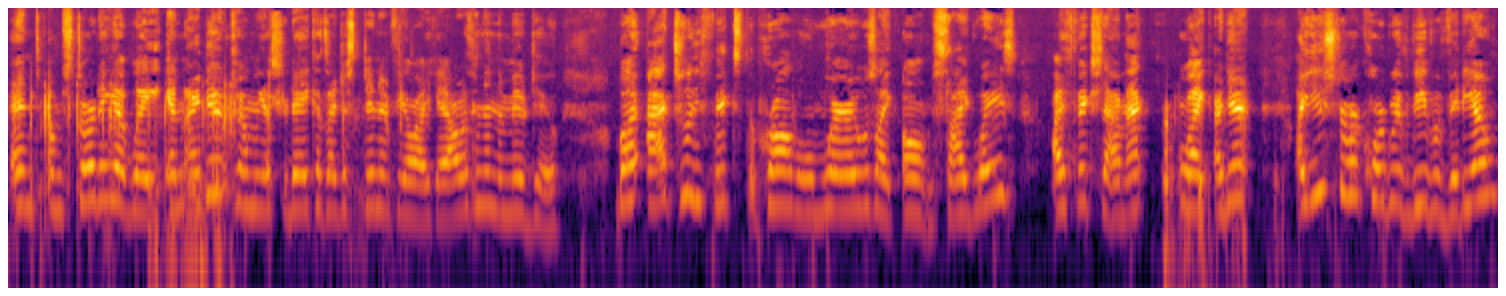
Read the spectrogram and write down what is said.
And I'm starting it late, and I didn't film yesterday because I just didn't feel like it. I wasn't in the mood to. But I actually fixed the problem where it was like um sideways. I fixed that. I'm act like I didn't. I used to record with Viva Video,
